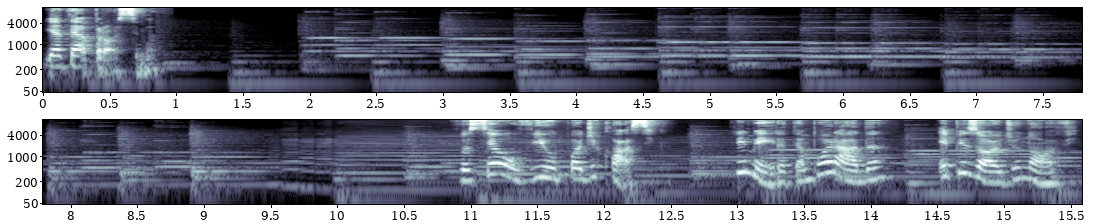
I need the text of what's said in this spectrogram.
e até a próxima. Você ouviu o Pod Clássica, primeira temporada, episódio 9.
